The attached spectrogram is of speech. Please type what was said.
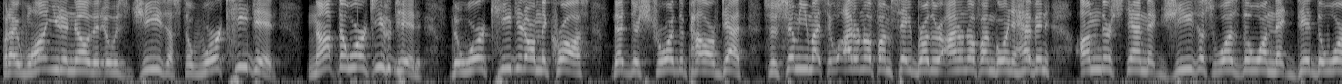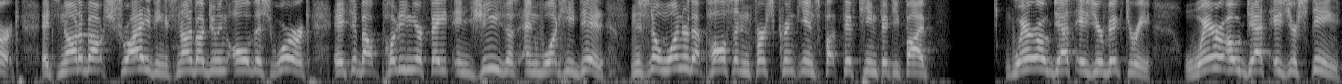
but I want you to know that it was Jesus, the work he did, not the work you did, the work he did on the cross that destroyed the power of death. So some of you might say, Well, I don't know if I'm saved, brother. I don't know if I'm going to heaven. Understand that Jesus was the one that did the work. It's not about striving, it's not about doing all this work. It's about putting your faith in Jesus and what he did. And it's no wonder that Paul said in 1 Corinthians 15 55, where, O death, is your victory? Where, O death, is your sting?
